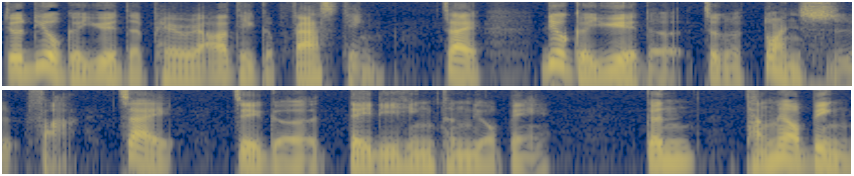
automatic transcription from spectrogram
就六个月的 Periodic Fasting，在六个月的这个断食法，在这个 daily 型糖尿病跟糖尿病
